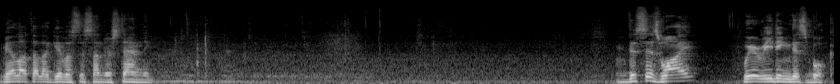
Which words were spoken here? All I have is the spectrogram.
May Allah ta'ala give us this understanding. This is why we're reading this book.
